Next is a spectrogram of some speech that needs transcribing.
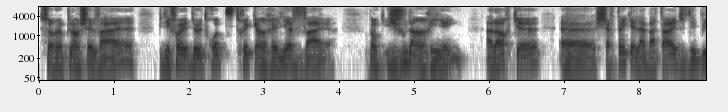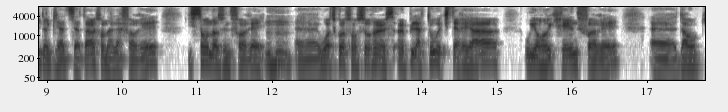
sur un plancher vert, puis des fois il y a deux trois petits trucs en relief vert. Donc ils jouent dans rien, alors que euh, certains que la bataille du début d'un gladiateur sont dans la forêt, ils sont dans une forêt. Mm-hmm. euh, ou en tout cas sont sur un, plateau extérieur où ils ont recréé une forêt. Euh, donc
